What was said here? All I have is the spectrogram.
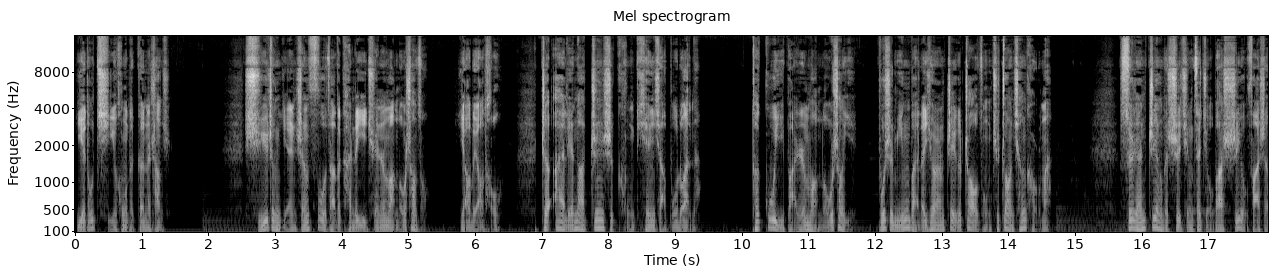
也都起哄的跟了上去。徐正眼神复杂的看着一群人往楼上走，摇了摇头。这艾莲娜真是恐天下不乱呢。他故意把人往楼上引，不是明摆了要让这个赵总去撞枪口吗？虽然这样的事情在酒吧时有发生，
